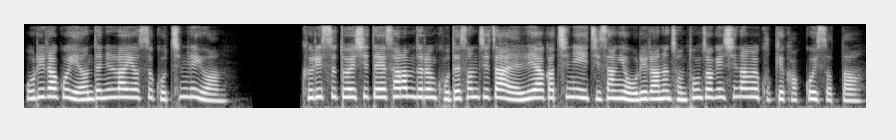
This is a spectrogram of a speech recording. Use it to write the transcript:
오리라고 예언된 일라이어스 곧 침례 요한. 그리스도의 시대의 사람들은 고대 선지자 엘리야가 친히 이 지상에 오리라는 전통적인 신앙을 굳게 갖고 있었다.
